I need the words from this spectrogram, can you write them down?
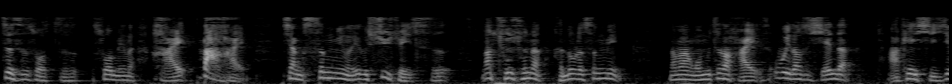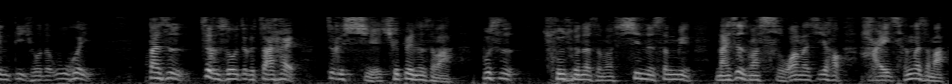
这是所指说明了海大海像生命的一个蓄水池，那储存了很多的生命。那么我们知道海味道是咸的啊，可以洗净地球的污秽。但是这个时候这个灾害，这个血却变成什么？不是储存了什么新的生命，乃是什么死亡的记号，海成了什么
